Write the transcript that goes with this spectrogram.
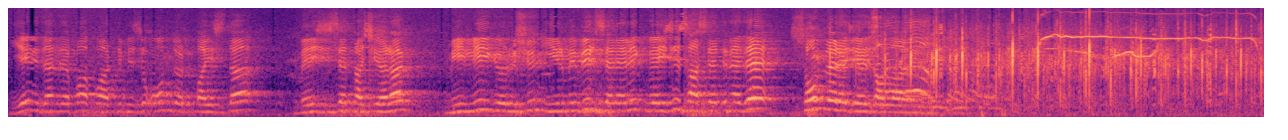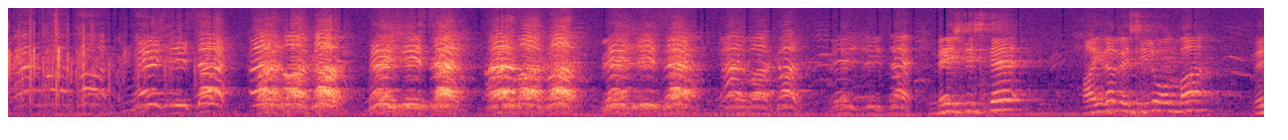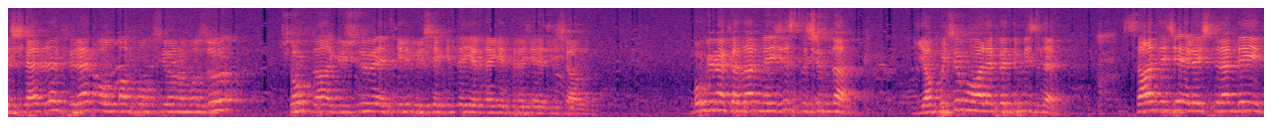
yeniden Refah Partimizi 14 Mayıs'ta meclise taşıyarak milli görüşün 21 senelik meclis hasretine de son vereceğiz Allah'ın izniyle. Mecliste hayra vesile olma ve şerre fren olma fonksiyonumuzu çok daha güçlü ve etkili bir şekilde yerine getireceğiz inşallah. Bugüne kadar meclis dışında yapıcı muhalefetimizle sadece eleştiren değil,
